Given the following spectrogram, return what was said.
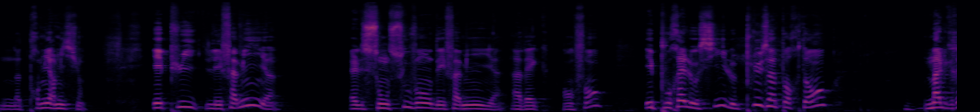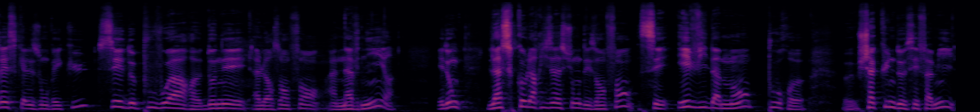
notre première mission. Et puis, les familles, elles sont souvent des familles avec enfants. Et pour elles aussi, le plus important, malgré ce qu'elles ont vécu, c'est de pouvoir donner à leurs enfants un avenir. Et donc, la scolarisation des enfants, c'est évidemment pour euh, euh, chacune de ces familles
